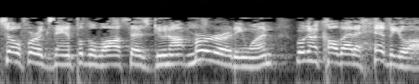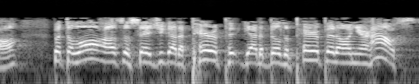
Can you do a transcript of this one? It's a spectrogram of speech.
So for example, the law says do not murder anyone. We're going to call that a heavy law. But the law also says you got to parapet, got to build a parapet on your house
